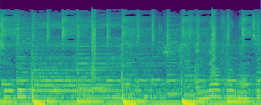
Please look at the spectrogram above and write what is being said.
To the I never meant to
